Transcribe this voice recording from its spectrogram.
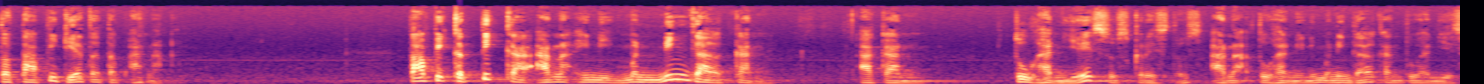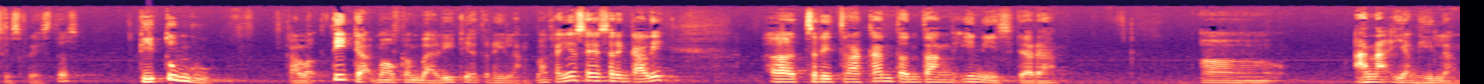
Tetapi dia tetap anak. Tapi ketika anak ini meninggalkan akan Tuhan Yesus Kristus, anak Tuhan ini meninggalkan Tuhan Yesus Kristus, ditunggu. Kalau tidak mau kembali dia terhilang. Makanya saya sering kali uh, ceritakan tentang ini, saudara, uh, anak yang hilang.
